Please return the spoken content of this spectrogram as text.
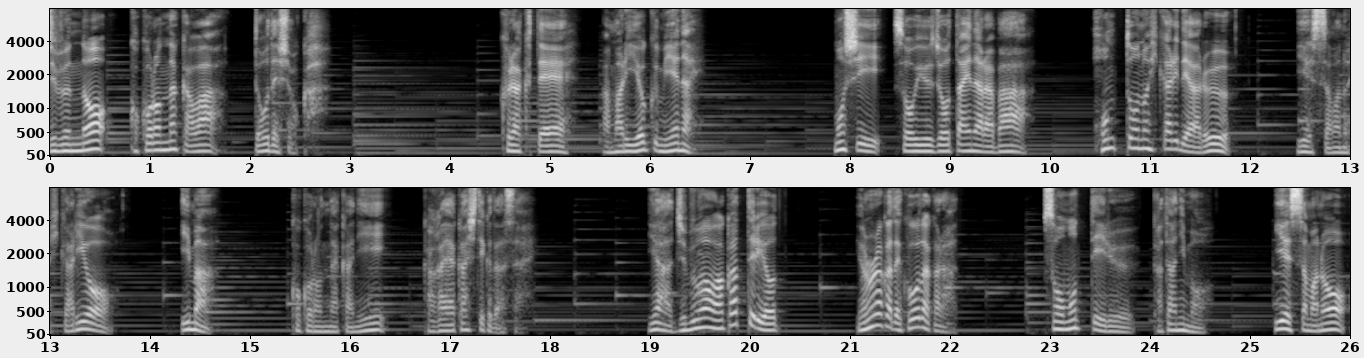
自分の心の中はどうでしょうか暗くてあまりよく見えない。もしそういう状態ならば、本当の光であるイエス様の光を今、心の中に輝かしてください。いや、自分は分かってるよ。世の中でこうだから。そう思っている方にも、イエス様の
